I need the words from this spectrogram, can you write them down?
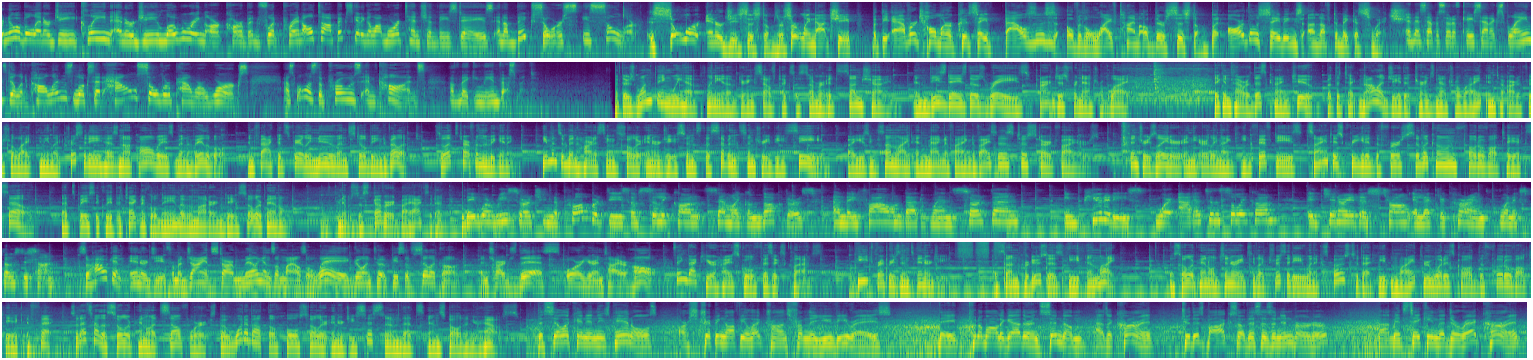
renewable energy, clean energy, lowering our carbon footprint, all topics getting a lot more attention these days. And a big source is solar. Solar energy systems are certainly not cheap, but the average homeowner could save thousands over the lifetime of their system. But are those savings enough to make a switch? In this episode of KSAT Explains, Dylan Collins looks at how solar power works, as well as the pros and cons of making the investment. If there's one thing we have plenty of during South Texas summer, it's sunshine. And these days, those rays aren't just for natural light. They can power this kind too, but the technology that turns natural light into artificial light and electricity has not always been available. In fact, it's fairly new and still being developed. So let's start from the beginning. Humans have been harnessing solar energy since the 7th century BC by using sunlight and magnifying devices to start fires. Centuries later, in the early 1950s, scientists created the first silicone photovoltaic cell. That's basically the technical name of a modern day solar panel. And it was discovered by accident. They were researching the properties of silicon semiconductors, and they found that when certain impurities were added to the silicon, it generated a strong electric current when exposed to sun. So how can energy from a giant star millions of miles away go into a piece of silicone and charge this or your entire home? Think back to your high school physics class. Heat represents energy. The sun produces heat and light. The solar panel generates electricity when exposed to that heat and light through what is called the photovoltaic effect. So that's how the solar panel itself works, but what about the whole solar energy system that's installed in your house? The silicon in these panels are stripping off electrons from the UV rays. They put them all together and send them as a current to this box. So this is an inverter. Um, it's taking the direct current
